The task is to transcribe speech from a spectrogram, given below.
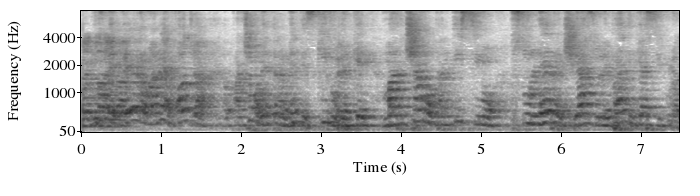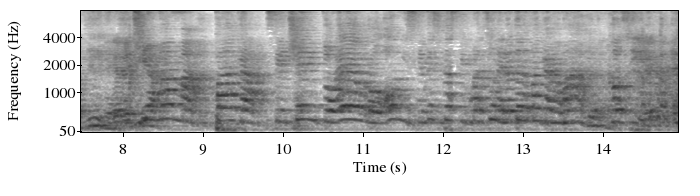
No, è vero, ma noi a Foggia facciamo letteralmente schifo perché marciamo tantissimo sull'RCA, sulle pratiche assicurative. Mia mamma paga 600 euro ogni sei mesi di assicurazione e in realtà ne manca una macchina. Così, è, è,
